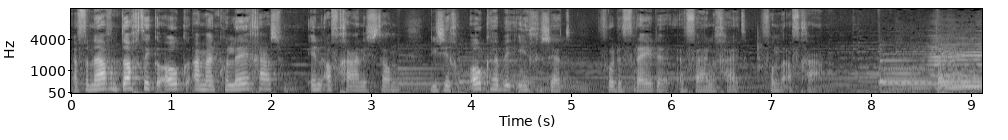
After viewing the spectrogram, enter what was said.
En vanavond dacht ik ook aan mijn collega's in Afghanistan die zich ook hebben ingezet voor de vrede en veiligheid van de Afghanen.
